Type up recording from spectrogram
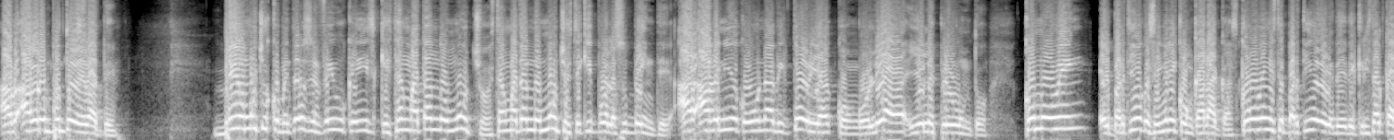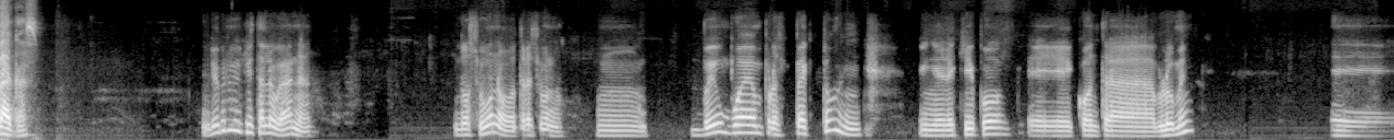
Ab- Abro un punto de debate. Veo muchos comentarios en Facebook que dicen que están matando mucho, están matando mucho este equipo de la sub-20. Ha, venido con una victoria, con goleada, y yo les pregunto, ¿cómo ven el partido que se viene con Caracas? ¿Cómo ven este partido de, de- Cristal Caracas? Yo creo que Cristal lo gana. 2-1 o 3-1. Mm, veo un buen prospecto en, en el equipo eh, contra Blumen. Eh,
